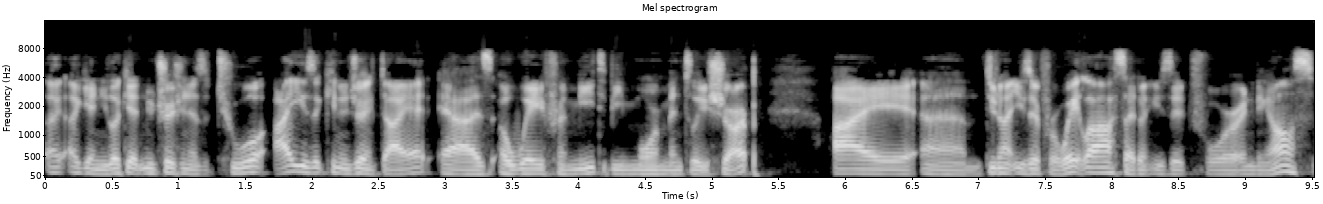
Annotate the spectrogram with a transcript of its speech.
again, you look at nutrition as a tool. I use a ketogenic diet as a way for me to be more mentally sharp. I um, do not use it for weight loss. I don't use it for anything else.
